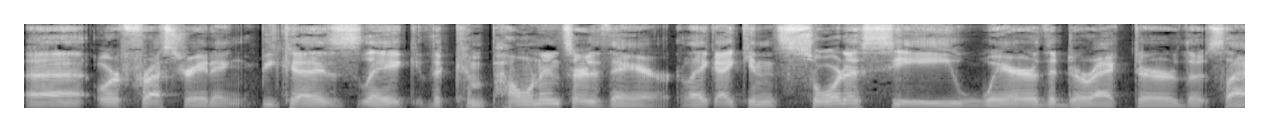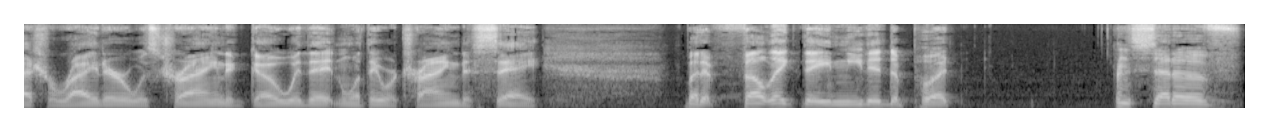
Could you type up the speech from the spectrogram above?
uh, or frustrating because like the components are there. Like I can sort of see where the director, the slash writer, was trying to go with it and what they were trying to say. But it felt like they needed to put instead of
